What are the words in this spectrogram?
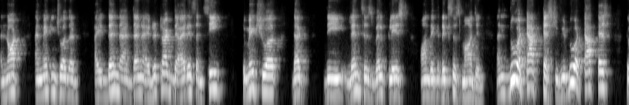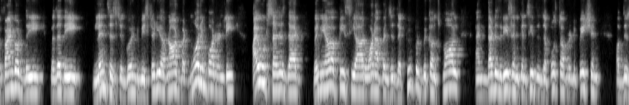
and not, and making sure that I then, then I retract the iris and see to make sure that the lens is well placed on the rhexis margin and do a tap test. If you do a tap test, to find out the whether the lens is going to be steady or not. But more importantly, I would suggest that when you have a PCR, what happens is the pupil becomes small, and that is the reason you can see this is a post-operative patient of this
